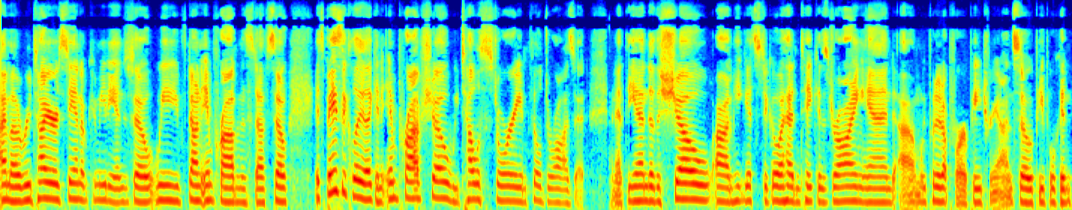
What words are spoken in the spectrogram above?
I'm a retired stand-up comedian, so we've done improv and stuff. So it's basically like an improv show. We tell a story and Phil draws it. And at the end of the show, um, he gets to go ahead and take his drawing and um, we put it up for our Patreon so people can,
